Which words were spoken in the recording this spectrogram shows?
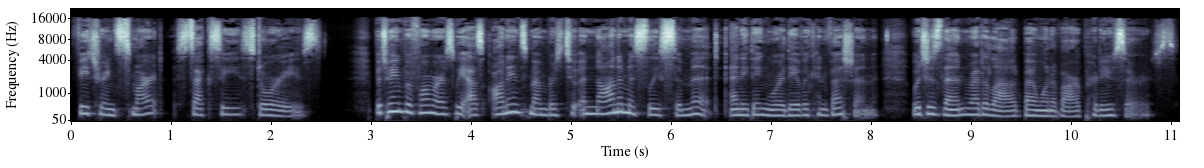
featuring smart, sexy stories. Between performers, we ask audience members to anonymously submit anything worthy of a confession, which is then read aloud by one of our producers.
